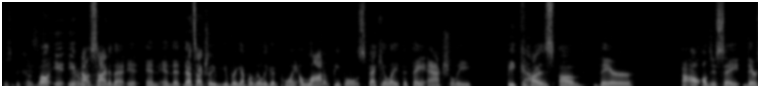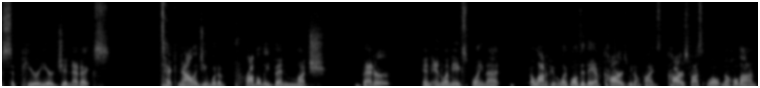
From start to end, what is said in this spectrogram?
just because. Well, of, e- you even know, outside of that, it, and and that- that's actually you bring up a really good point. A lot of people speculate that they actually, because of their, I'll, I'll just say their superior genetics, technology would have probably been much better. And and let me explain that. A lot of people are like, well, did they have cars? We don't find cars fast. Well, no, hold on.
